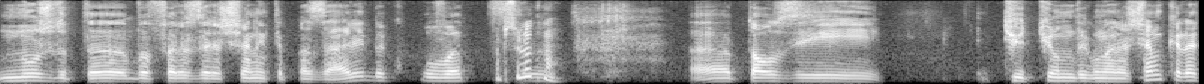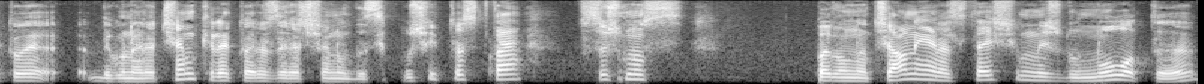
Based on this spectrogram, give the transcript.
нуждата в разрешените пазари да купуват Абсолютно. Е, този тютюн, да го наречем, където е, да го наречем, където е разрешено да се пуши. Тоест това всъщност първоначалният растеж е между нулата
